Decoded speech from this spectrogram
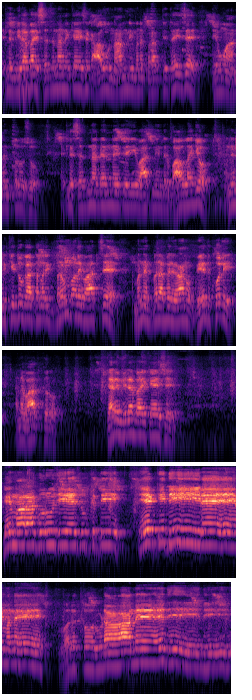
એટલે મીરાબાઈ સજનાને કહે છે કે આવું નામની મને પ્રાપ્તિ થઈ છે તે હું આનંદ કરું છું. એટલે સજનાબેનને જે એ વાતની અંદર ભાવ લાગ્યો અને એને કીધું કે આ તમારી બ્રહ્મવાળી વાત છે. મને બરાબર આનો ભેદ ખોલી અને વાત કરો. ત્યારે મીરાબાઈ કહે છે કે મારા ગુરુજીએ સુખતી એ કીધી રે મને. વરતો રૂડાને દીધી.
